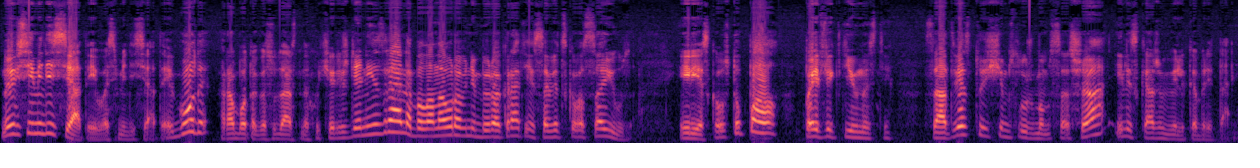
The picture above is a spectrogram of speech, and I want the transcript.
Но и в 70-е и 80-е годы работа государственных учреждений Израиля была на уровне бюрократии Советского Союза и резко уступала по эффективности соответствующим службам США или, скажем, Великобритании.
